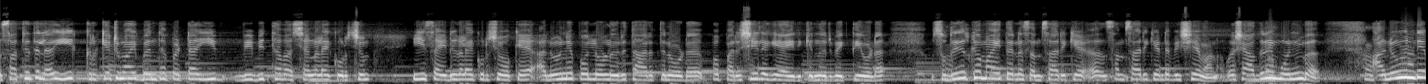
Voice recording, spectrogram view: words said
സത്യത്തിൽ ഈ ക്രിക്കറ്റുമായി ബന്ധപ്പെട്ട ഈ വിവിധ വശങ്ങളെക്കുറിച്ചും ഈ സൈഡുകളെ ഒക്കെ അനുവിനെ പോലുള്ള ഒരു താരത്തിനോട് ഇപ്പൊ പരിശീലകയായിരിക്കുന്ന ഒരു വ്യക്തിയോട് സുദീർഘമായി തന്നെ സംസാരിക്ക സംസാരിക്കേണ്ട വിഷയമാണ്. പക്ഷെ അതിനു മുൻപ് അനുവിന്റെ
